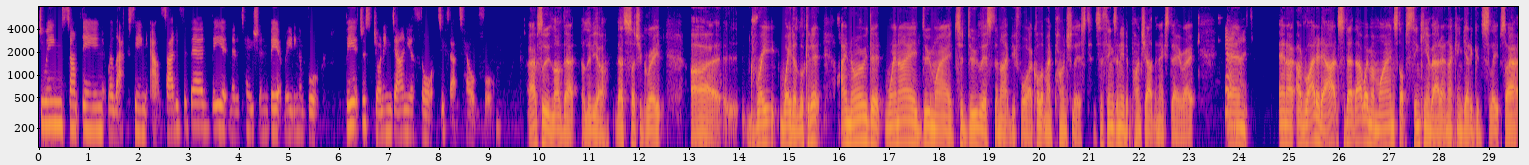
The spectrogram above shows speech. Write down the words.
doing something relaxing outside of the bed, be it meditation, be it reading a book, be it just jotting down your thoughts if that's helpful. I absolutely love that, Olivia. That's such a great uh, great way to look at it. I know that when I do my to do list the night before, I call it my punch list. It's the things I need to punch out the next day, right? Yeah, and nice. and I, I, write it out so that that way my mind stops thinking about it and I can get a good sleep. So I,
